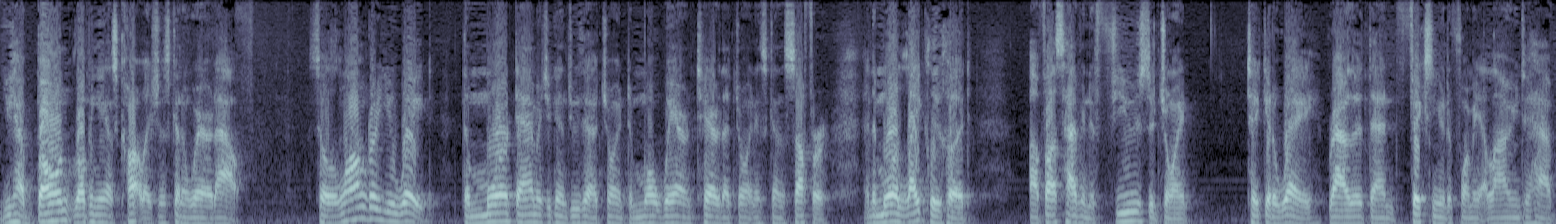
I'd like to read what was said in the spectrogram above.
you have bone rubbing against cartilage, it's going to wear it out. So the longer you wait, the more damage you're going to do to that joint, the more wear and tear that joint is going to suffer, and the more likelihood of us having to fuse the joint, take it away, rather than fixing your deformity, allowing you to have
